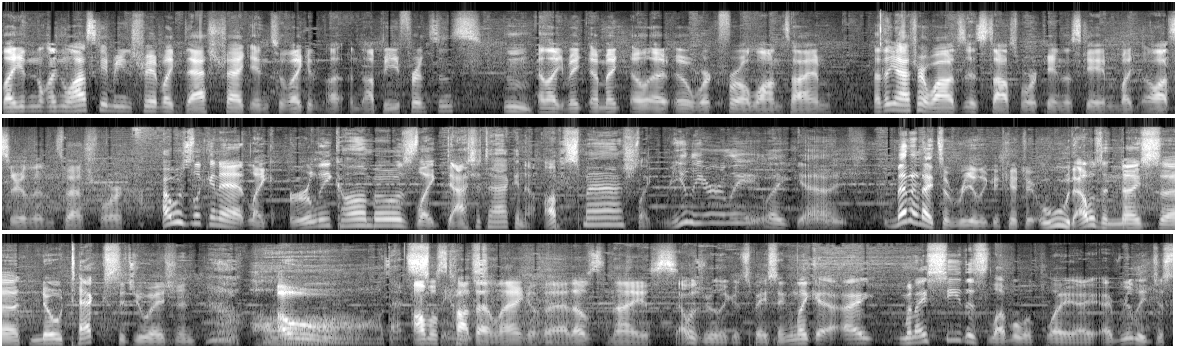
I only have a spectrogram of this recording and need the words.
Like in, in the last game, you can straight up like dash attack into like an, an up B, for instance, Mm. and like make, make it'll, it'll work for a long time. I think after a while, it, stops working in this game, like a lot sooner than Smash 4. I was looking at like early combos, like dash attack and up smash, like really early. Like yeah, Meta Knight's a really good character. Ooh, that was a nice uh, no tech situation. Oh, that's Almost caught that lag of that. That was nice. That was really good spacing. Like I, when I see this level of play, I, I really just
